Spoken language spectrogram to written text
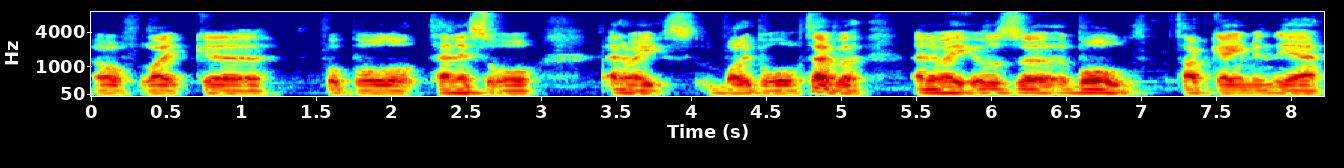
of like uh, football or tennis or anyway volleyball or whatever. Anyway, it was a ball type game in the air.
